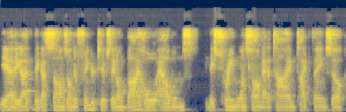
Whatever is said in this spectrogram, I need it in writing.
Yeah, they got they got songs on their fingertips. They don't buy whole albums. They stream one song at a time type thing. So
